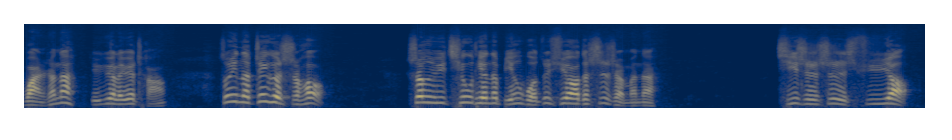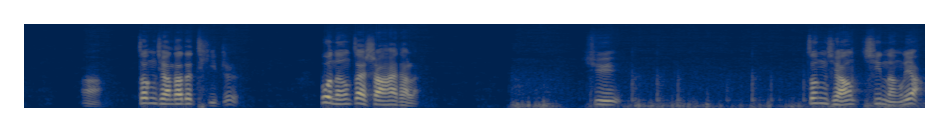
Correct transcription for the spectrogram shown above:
晚上呢就越来越长。所以呢，这个时候生于秋天的丙火最需要的是什么呢？其实是需要。啊，增强他的体质，不能再伤害他了。去增强其能量，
